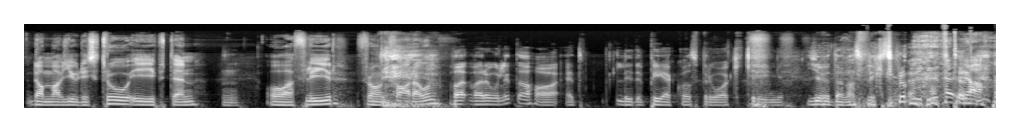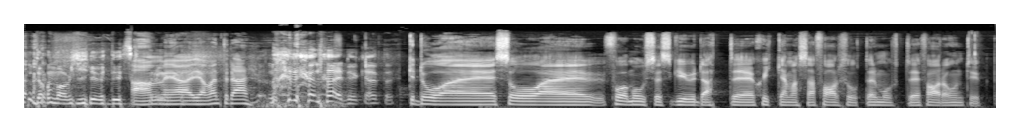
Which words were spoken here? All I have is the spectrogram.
de av judisk tro i Egypten mm. och flyr från faraon. Vad va roligt att ha ett lite PK-språk kring judarnas flykt från Egypten. ja. De av judisk Ja, men jag, jag var inte där. nej, nej, du kan inte. Och då eh, så eh, får Moses Gud att eh, skicka en massa farsoter mot faraon, typ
